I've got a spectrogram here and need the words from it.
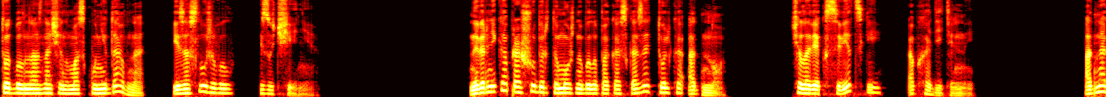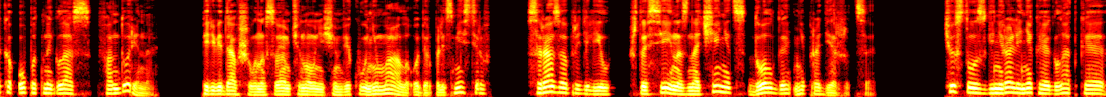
Тот был назначен в Москву недавно и заслуживал изучения. Наверняка про Шуберта можно было пока сказать только одно. Человек светский, обходительный. Однако опытный глаз Фандорина, перевидавшего на своем чиновничьем веку немало оберполицмейстеров, сразу определил, что сей назначенец долго не продержится. Чувствовалась в генерале некая гладкая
